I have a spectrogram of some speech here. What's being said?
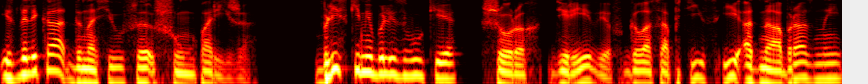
Издалека доносился шум Парижа. Близкими были звуки шорох деревьев, голоса птиц и однообразный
